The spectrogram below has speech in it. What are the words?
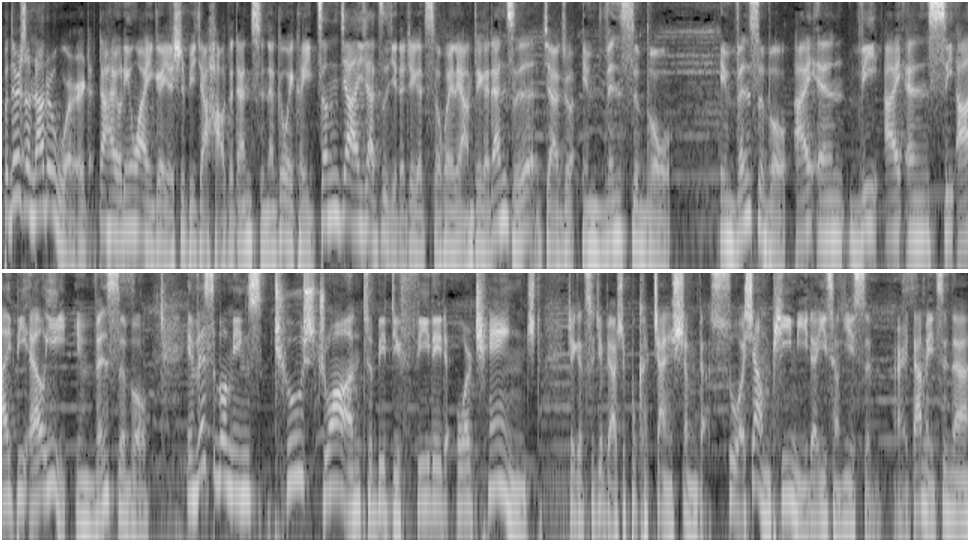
But there's another word，但还有另外一个也是比较好的单词呢。各位可以增加一下自己的这个词汇量。这个单词叫做 invincible。Invincible, I N V I N C I B L E, invincible. Invincible means too strong to be defeated or changed。这个词就表示不可战胜的、所向披靡的一层意思。哎，大家每次呢，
